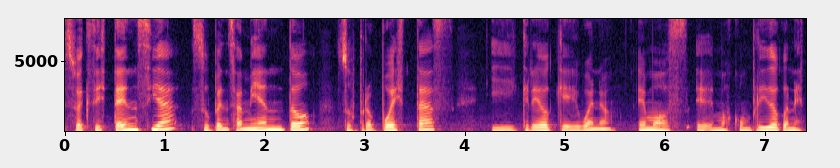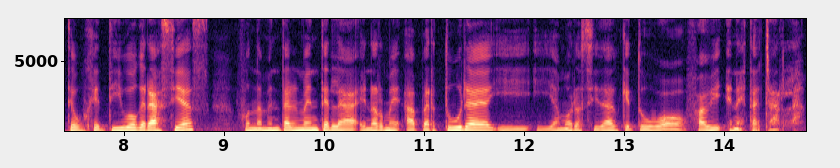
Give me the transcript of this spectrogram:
su existencia, su pensamiento, sus propuestas y creo que, bueno, hemos, hemos cumplido con este objetivo gracias fundamentalmente a la enorme apertura y amorosidad que tuvo Fabi en esta charla.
